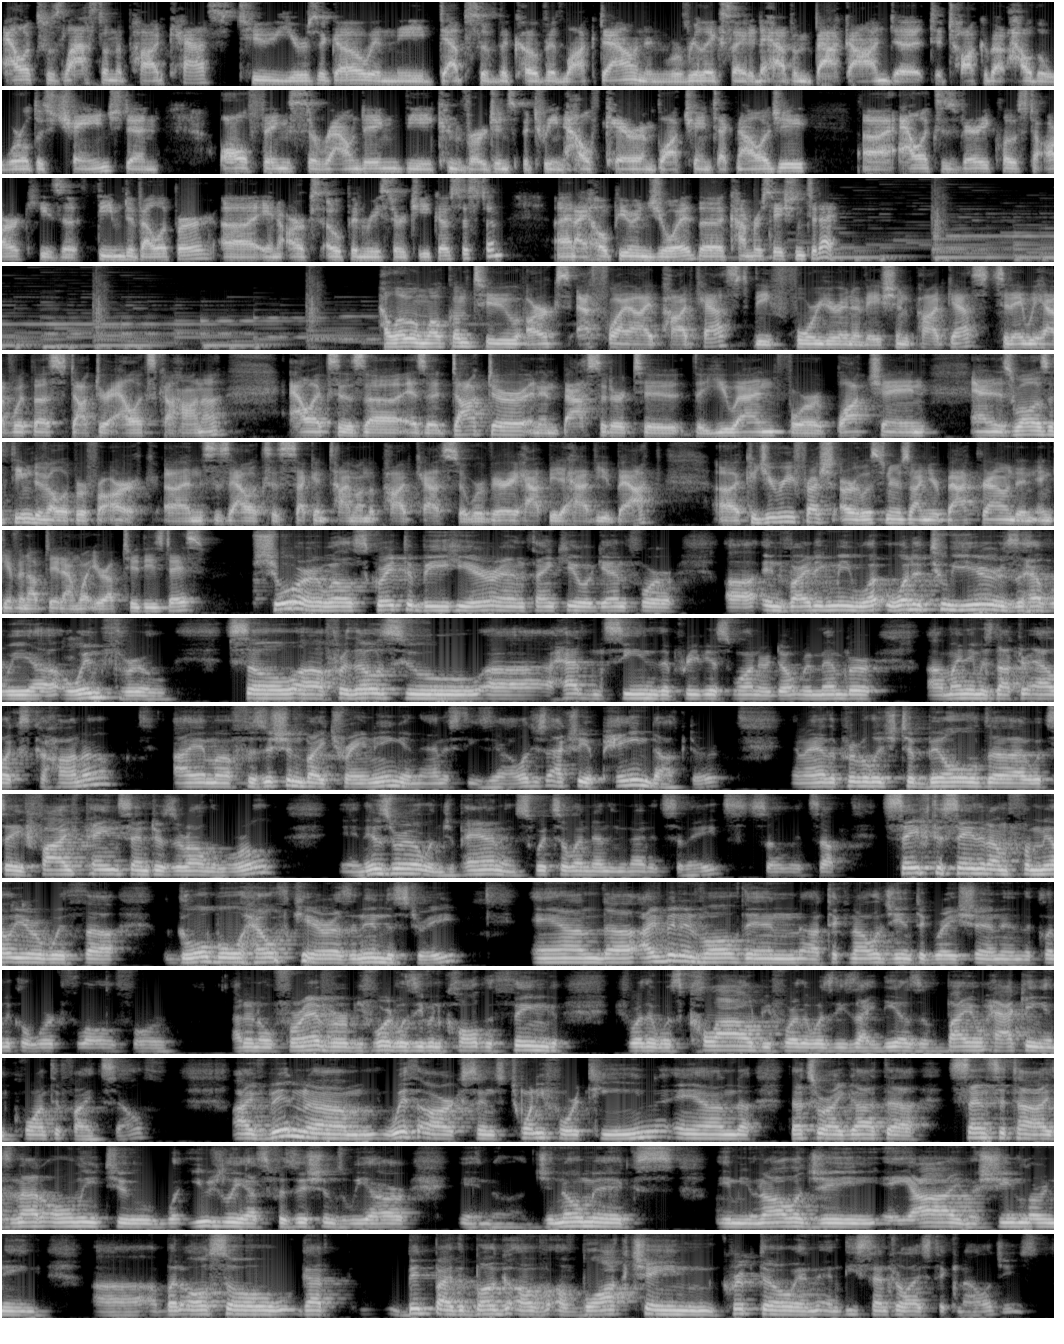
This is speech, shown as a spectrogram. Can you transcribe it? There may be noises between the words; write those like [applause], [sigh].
Alex was last on the podcast two years ago in the depths of the COVID lockdown, and we're really excited to have him back on to, to talk about how the world has changed and all things surrounding the convergence between healthcare and blockchain technology. Uh, Alex is very close to ARK. He's a theme developer uh, in ARK's open research ecosystem, and I hope you enjoy the conversation today. Hello and welcome to ARK's FYI podcast, the For Your Innovation podcast. Today we have with us Dr. Alex Cahana. Alex is a, is a doctor, an ambassador to the UN for blockchain, and as well as a theme developer for ARK. Uh, and this is Alex's second time on the podcast, so we're very happy to have you back. Uh, could you refresh our listeners on your background and, and give an update on what you're up to these days? Sure. Well, it's great to be here, and thank you again for uh, inviting me. What what a two years have we uh, went through? So, uh, for those who uh, hadn't seen the previous one or don't remember, uh, my name is Dr. Alex Cahana. I am a physician by training and anesthesiologist, actually a pain doctor, and I had the privilege to build, uh, I would say, five pain centers around the world in Israel, in Japan, in Switzerland, and the United States. So it's uh, safe to say that I'm familiar with uh, global healthcare as an industry. And uh, I've been involved in uh, technology integration in the clinical workflow for, I don't know, forever, before it was even called a thing, before there was cloud, before there was these ideas of biohacking and quantified self. I've been um, with ARK since 2014, and that's where I got uh, sensitized not only to what usually as physicians we are in uh, genomics, immunology, AI, machine learning, uh, but also got bit by the bug of, of blockchain, crypto, and, and decentralized technologies.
